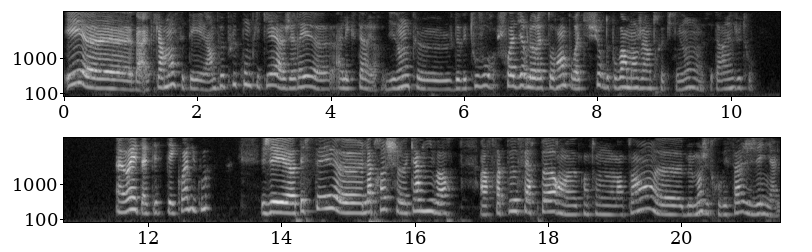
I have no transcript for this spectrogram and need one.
et euh, bah, clairement c'était un peu plus compliqué à gérer euh, à l'extérieur. Disons que je devais toujours choisir le restaurant pour être sûre de pouvoir manger un truc, sinon c'était rien du tout. Ah ouais, t'as testé quoi du coup? J'ai testé l'approche carnivore. Alors ça peut faire peur quand on l'entend, mais moi j'ai trouvé ça génial.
